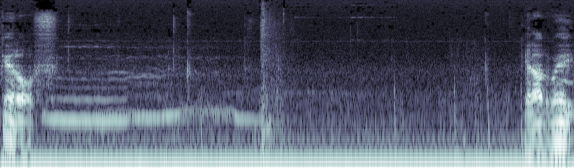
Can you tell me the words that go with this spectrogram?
Get off. Get out of the way.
